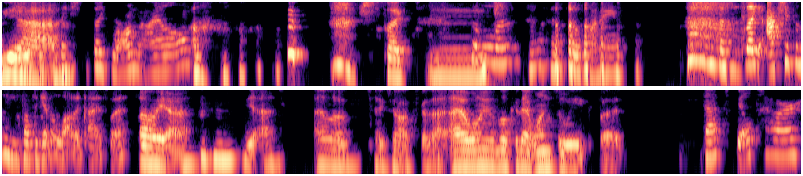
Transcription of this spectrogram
Yeah. something. She'd be like wrong aisle. She's like, "Mm." That's so funny. That's like actually something you probably get a lot of guys with. oh yeah, hmm yeah. I love TikTok for that. I only look at it once a week, but That's willpower.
